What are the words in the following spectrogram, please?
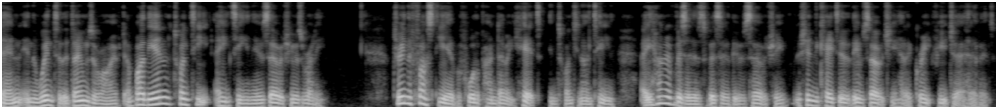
Then, in the winter, the domes arrived, and by the end of 2018, the observatory was ready. During the first year before the pandemic hit in 2019, 800 visitors visited the observatory, which indicated that the observatory had a great future ahead of it.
